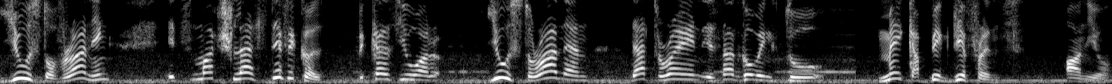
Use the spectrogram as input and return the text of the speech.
used of running, it's much less difficult because you are used to run and that rain is not going to make a big difference on you.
